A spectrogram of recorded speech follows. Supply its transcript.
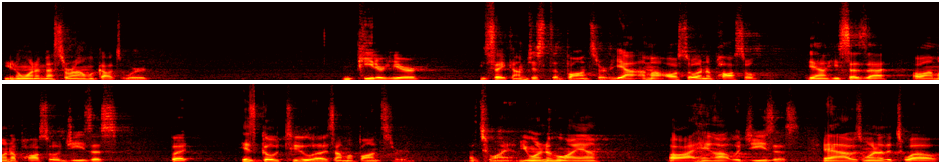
You don't want to mess around with God's Word. And Peter here, he's like, I'm just a bondservant. Yeah, I'm also an apostle. Yeah, he says that. Oh, I'm an apostle of Jesus. But his go to was, I'm a bondservant. That's who I am. You want to know who I am? Oh, I hang out with Jesus. Yeah, I was one of the 12.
